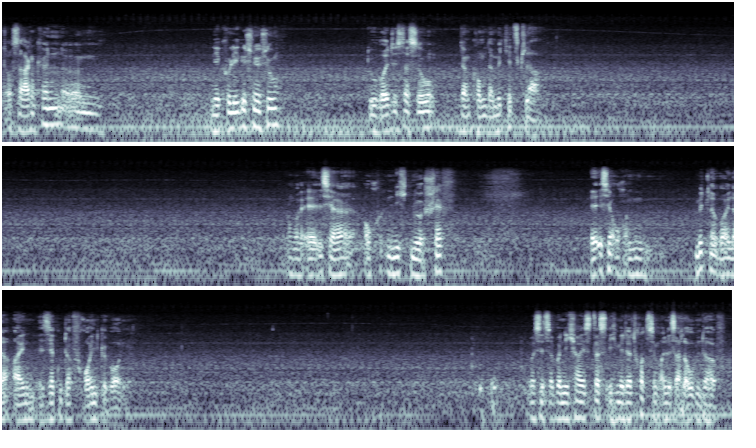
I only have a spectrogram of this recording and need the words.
Hätte auch sagen können, ähm, nee, Kollege Schnürschuh, du wolltest das so, dann komm damit jetzt klar. Aber er ist ja auch nicht nur Chef, er ist ja auch ein, mittlerweile ein sehr guter Freund geworden. Was jetzt aber nicht heißt, dass ich mir da trotzdem alles erlauben darf.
